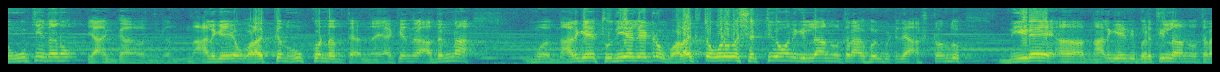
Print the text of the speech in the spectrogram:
ನೂಕಿದನು. ಯಾಕೆ ನಾಲಿಗೆಯ ಒಳಕ್ಕೆ ನೂಕೊಂಡಂತೆ ಅದನ್ನ. ಯಾಕೆಂದರೆ ಅದನ್ನು ನಾಲಿಗೆಯ ನಾಲಿಗೆ ತುದಿಯಲ್ಲಿಟ್ಟರೆ ಒಳಕ್ಕೆ ತಗೊಳ್ಳುವ ಶಕ್ತಿಯೂ ಅವನಿಗಿಲ್ಲ ಅನ್ನೋ ಥರ ಆಗಿ ಹೋಗಿಬಿಟ್ಟಿದೆ. ಅಷ್ಟೊಂದು ನೀರೇ ನಾಲಿಗೆಯಲ್ಲಿ ಬರ್ತಿಲ್ಲ ಅನ್ನೋ ಥರ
